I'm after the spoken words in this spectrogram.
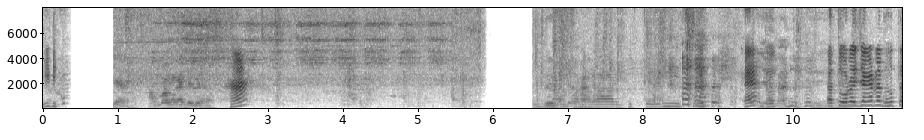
ভিডিও। হ্যাঁ? হ্যাঁ তোর ওই জায়গাটা ধরতে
